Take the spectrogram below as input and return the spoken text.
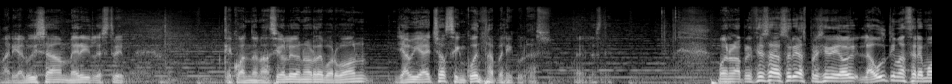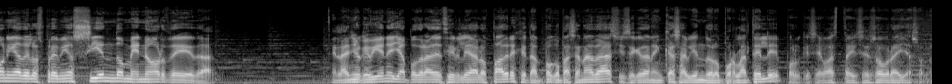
María Luisa Meryl Strip. Que cuando nació Leonor de Borbón ya había hecho 50 películas. Bueno, la princesa de Asturias preside hoy la última ceremonia de los premios siendo menor de edad. El año que viene ya podrá decirle a los padres que tampoco pasa nada si se quedan en casa viéndolo por la tele, porque se basta y se sobra ella sola.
